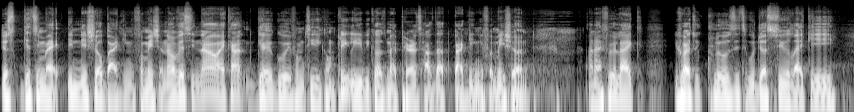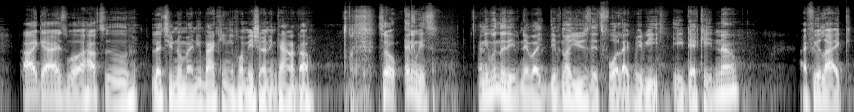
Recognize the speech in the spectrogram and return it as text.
just getting my initial banking information. Obviously, now I can't get, go away from TD completely because my parents have that banking information. And I feel like if I had to close it, it would just feel like a, all right, guys, well, I have to let you know my new banking information in Canada. So, anyways, and even though they've never, they've not used it for like maybe a decade now, I feel like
